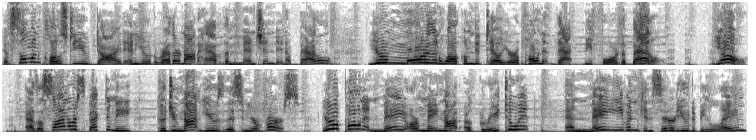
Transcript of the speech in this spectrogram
If someone close to you died and you'd rather not have them mentioned in a battle, you're more than welcome to tell your opponent that before the battle. Yo, as a sign of respect to me, could you not use this in your verse? Your opponent may or may not agree to it, and may even consider you to be lame,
